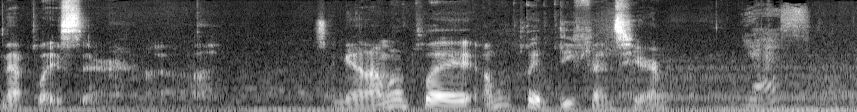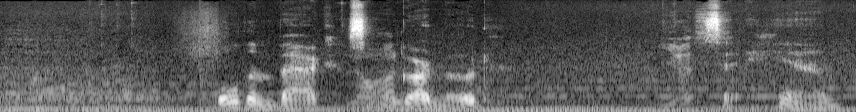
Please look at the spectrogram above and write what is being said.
that place there. Uh, so again, I'm gonna play. I'm gonna play defense here. Yes? Pull them back. Single guard mode. Yes. Set him in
